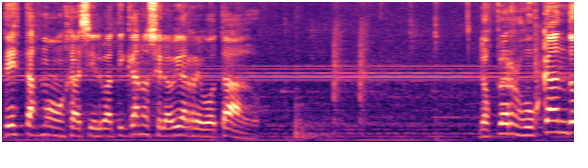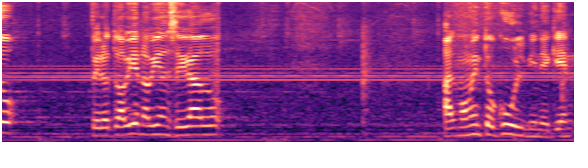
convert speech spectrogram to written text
de estas monjas y el Vaticano se lo había rebotado. Los perros buscando, pero todavía no habían llegado al momento culmine que en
